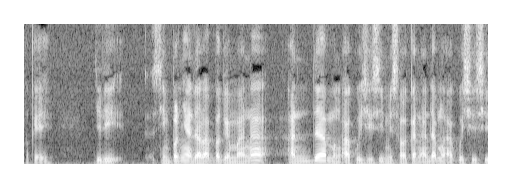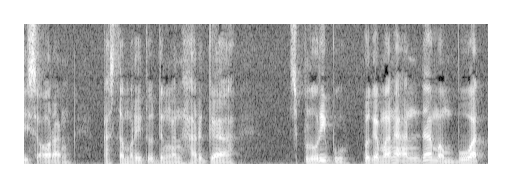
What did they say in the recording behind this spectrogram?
Oke. Okay? Jadi simpelnya adalah bagaimana Anda mengakuisisi misalkan Anda mengakuisisi seorang customer itu dengan harga 10.000, bagaimana Anda membuat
